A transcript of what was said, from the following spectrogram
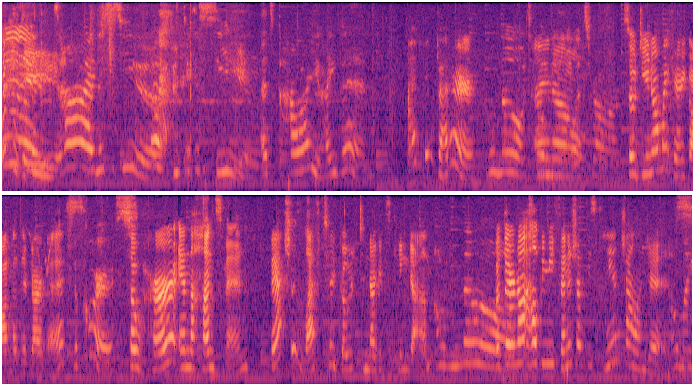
Hi, nice to see you. Take a seat. It's, how are you? How you been? I've been better. Oh no, tell I me. know. What's wrong? So, do you know my fairy godmother, Darvis? Of course. So, her and the huntsman, they actually left to go to Nuggets Kingdom. Oh no. But they're not helping me finish up these clan challenges. Oh my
